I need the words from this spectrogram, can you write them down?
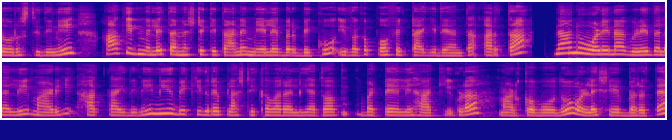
ತೋರಿಸ್ತಿದ್ದೀನಿ. ಹಾಕಿದ ತನ್ನಷ್ಟಕ್ಕೆ ತಾನೇ ಮೇಲೆ ಬರಬೇಕು. ಇವಾಗ ಪರ್ಫೆಕ್ಟ್ ಆಗಿದೆ ಅಂತ ಅರ್ಥ. ನಾನು ಒಡೆನ ವಿಳೆದಲಲ್ಲಿ ಮಾಡಿ ಹಾಕ್ತಾ ಇದ್ದೀನಿ. ನೀವು ಬೇಕಿದ್ರೆ ಪ್ಲಾಸ್ಟಿಕ್ ಕವರಲ್ಲಿ ಅಥವಾ ಬಟ್ಟೆಯಲ್ಲಿ ಹಾಕಿ ಕೂಡ ಮಾಡ್ಕೋಬೋದು. ಒಳ್ಳೆ ಶೇಪ್ ಬರುತ್ತೆ.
